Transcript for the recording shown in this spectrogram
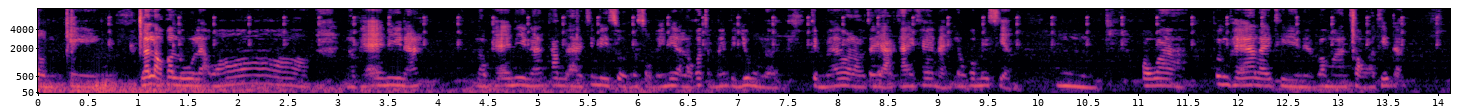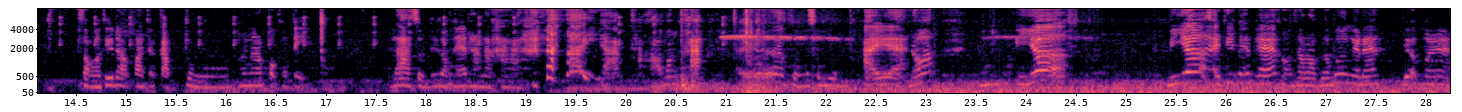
ตนเอง แล้วเราก็รู้แล้วว่าเราแพ้นี่นะ เราแพ้นี่นะทำอะไรที่มีส่วนผสมไอ้นี่เราก็จะไม่ไปยุ่งเลย ถึงแม้ว่าเราจะอยากใช้แค่ไหน เราก็ไม่เสี่ยง อืม เพราะว่าเพิ่งแพ้อะไรทีเนี่ยประมาณสองอาทิตย์อะสองอาทิตย์เราก่อนจะกลับสู่ข้างหน้าปกติ ล่าสุดที่เราแพ้ธนาคารอยากถามบ้างค่ะ เออผงสมุนไพรอะเนาะมีเยอะ มีเยอะไอ้ที่แพ้แพ้ๆของสำหรับน้ำผึ้งอะนะ เยอะมาก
